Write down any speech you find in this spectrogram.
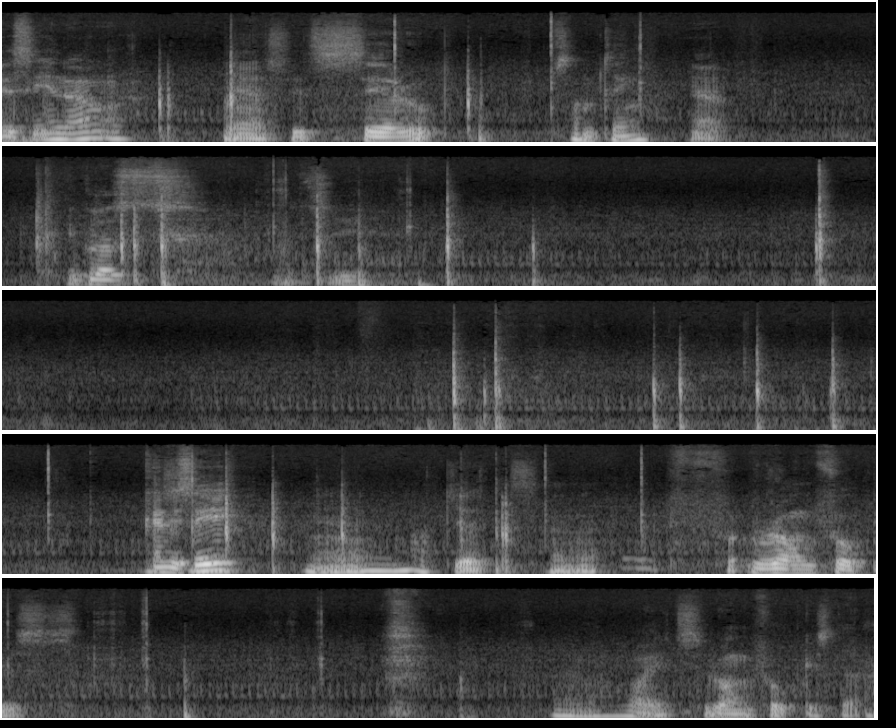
You see now Yes, it's zero something. Yeah. Because let's see can you see Yeah, not yet. Uh, wrong focus. I don't know why it's wrong focus there.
